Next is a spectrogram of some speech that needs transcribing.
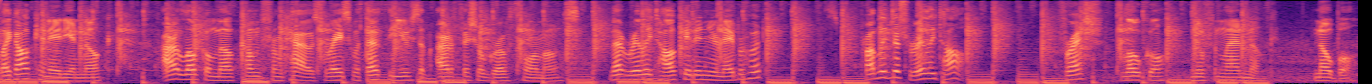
Like all Canadian milk, our local milk comes from cows raised without the use of artificial growth hormones. That really tall kid in your neighborhood? It's probably just really tall. Fresh, local, Newfoundland milk. Noble.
